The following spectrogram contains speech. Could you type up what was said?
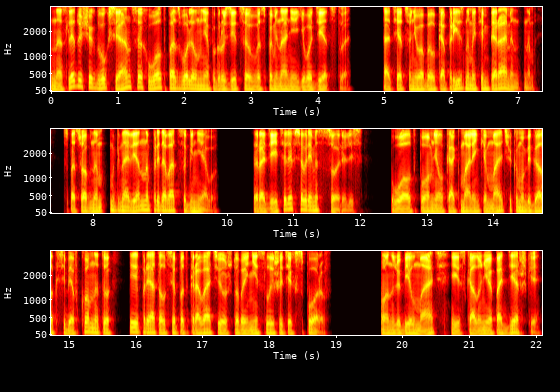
На следующих двух сеансах Уолт позволил мне погрузиться в воспоминания его детства. Отец у него был капризным и темпераментным, способным мгновенно предаваться гневу. Родители все время ссорились. Уолт помнил, как маленьким мальчиком убегал к себе в комнату и прятался под кроватью, чтобы не слышать их споров. Он любил мать и искал у нее поддержки,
